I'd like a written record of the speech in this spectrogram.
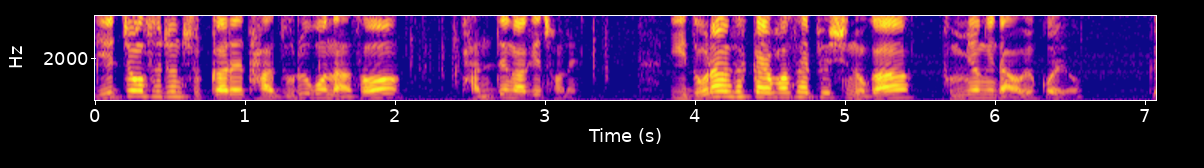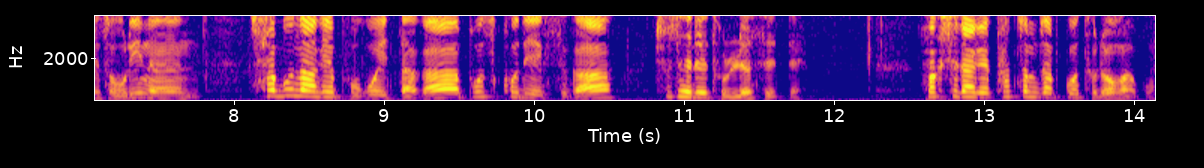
일정 수준 주가를 다 누르고 나서 반등하기 전에 이 노란 색깔 화살표 신호가 분명히 나올 거예요. 그래서 우리는 차분하게 보고 있다가 포스코DX가 추세를 돌렸을 때 확실하게 타점 잡고 들어가고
